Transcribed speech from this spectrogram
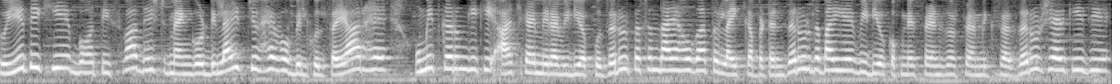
तो ये देखिए, बहुत ही स्वादिष्ट मैंगो डिलाइट जो है वो बिल्कुल तैयार है। उम्मीद करूँगी कि आज का मेरा वीडियो आपको ज़रूर पसंद आया होगा तो लाइक का बटन ज़रूर दबाइए वीडियो को अपने फ्रेंड्स और फैमिली के साथ ज़रूर शेयर कीजिए।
